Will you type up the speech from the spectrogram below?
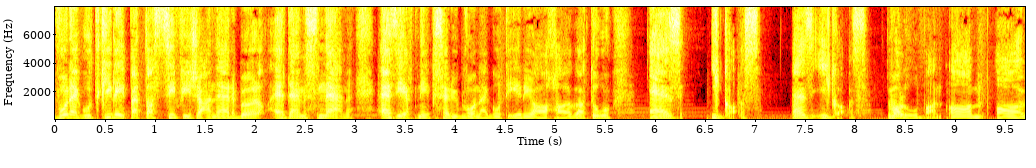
Vonnegut kilépett a sci-fi zsánerből, Adams nem. Ezért népszerűbb Vonnegut írja a hallgató. Ez igaz. Ez igaz. Valóban. A, a,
